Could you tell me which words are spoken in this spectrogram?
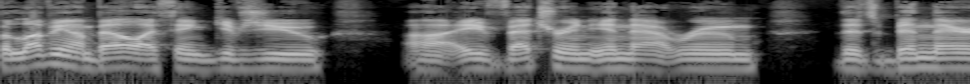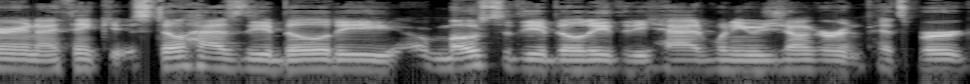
But Le'Veon Bell, I think, gives you uh, a veteran in that room that's been there, and I think it still has the ability, most of the ability that he had when he was younger in Pittsburgh.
